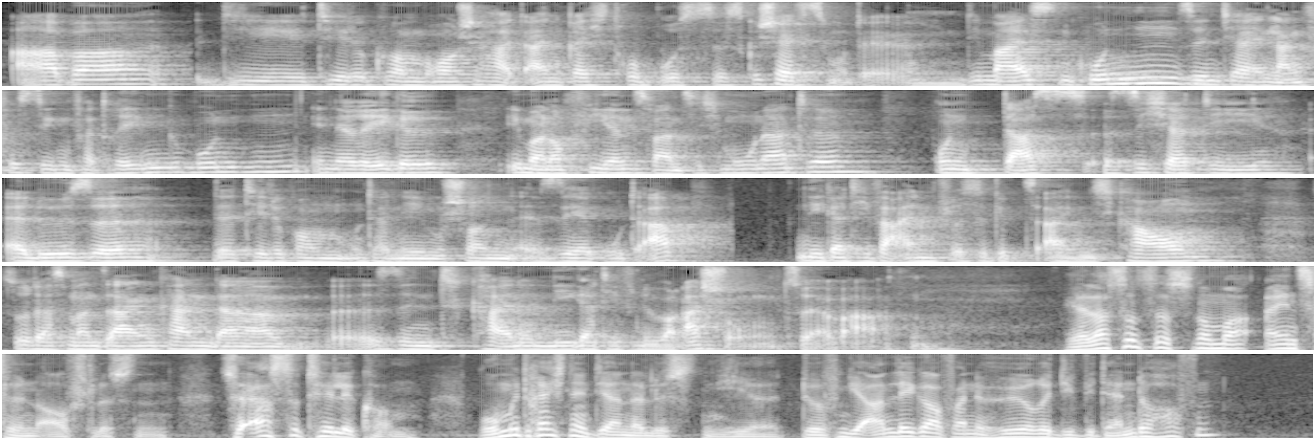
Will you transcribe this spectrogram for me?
aber die Telekom-Branche hat ein recht robustes Geschäftsmodell. Die meisten Kunden sind ja in langfristigen Verträgen gebunden, in der Regel immer noch 24 Monate. Und das sichert die Erlöse der Telekom-Unternehmen schon sehr gut ab. Negative Einflüsse gibt es eigentlich kaum, so dass man sagen kann, da äh, sind keine negativen Überraschungen zu erwarten. Ja, lass uns das nochmal einzeln aufschlüssen. Zuerst zur Telekom. Womit rechnen die Analysten hier? Dürfen die Anleger auf eine höhere Dividende hoffen?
